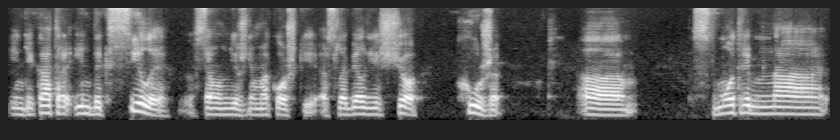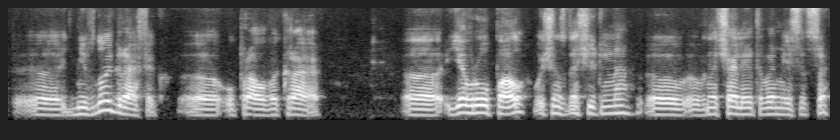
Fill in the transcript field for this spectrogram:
индикатор индекс силы в самом нижнем окошке ослабел еще хуже. Э, смотрим на дневной график у правого края. Евро упал очень значительно в начале этого месяца.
